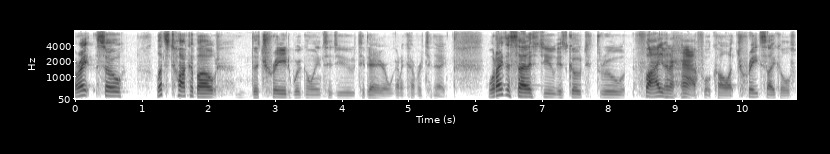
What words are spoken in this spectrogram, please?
All right, so let's talk about the trade we're going to do today or we're going to cover today. What I decided to do is go through five and a half, we'll call it, trade cycles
